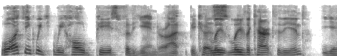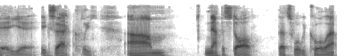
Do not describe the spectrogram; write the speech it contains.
Well, I think we we hold Pearce for the end, right? Because Leave, leave the carrot for the end. yeah, yeah, exactly. Um, Napa style. That's what we call that.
